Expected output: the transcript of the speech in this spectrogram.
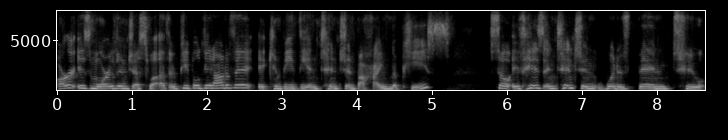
art is more than just what other people get out of it. It can be the intention behind the piece. So if his intention would have been to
